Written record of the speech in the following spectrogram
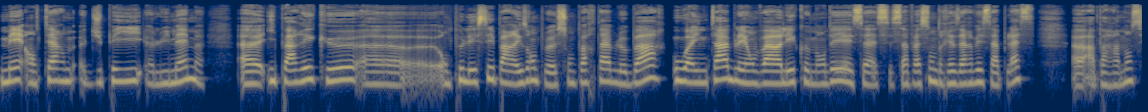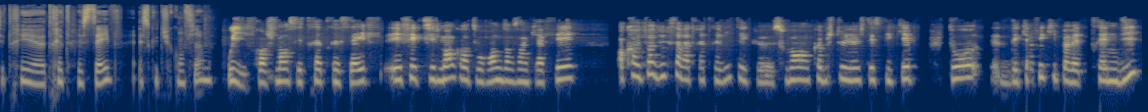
mais en termes du pays lui-même, euh, il paraît que on peut laisser par exemple son portable au bar ou à une table et on va aller commander. C'est sa façon de réserver sa place. Apparemment, c'est très très très safe. Est-ce que tu confirmes? Oui, franchement, c'est très très safe. Effectivement, quand on rentre dans un café, encore une fois, vu que ça va très très vite et que souvent, comme je t'expliquais plus tôt, des cafés qui peuvent être trendy,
